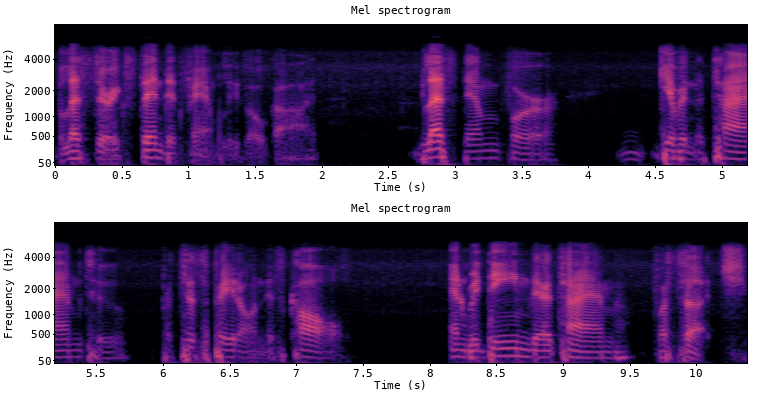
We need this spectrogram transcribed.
Bless their extended families, O oh God. Bless them for giving the time to participate on this call and redeem their time for such.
